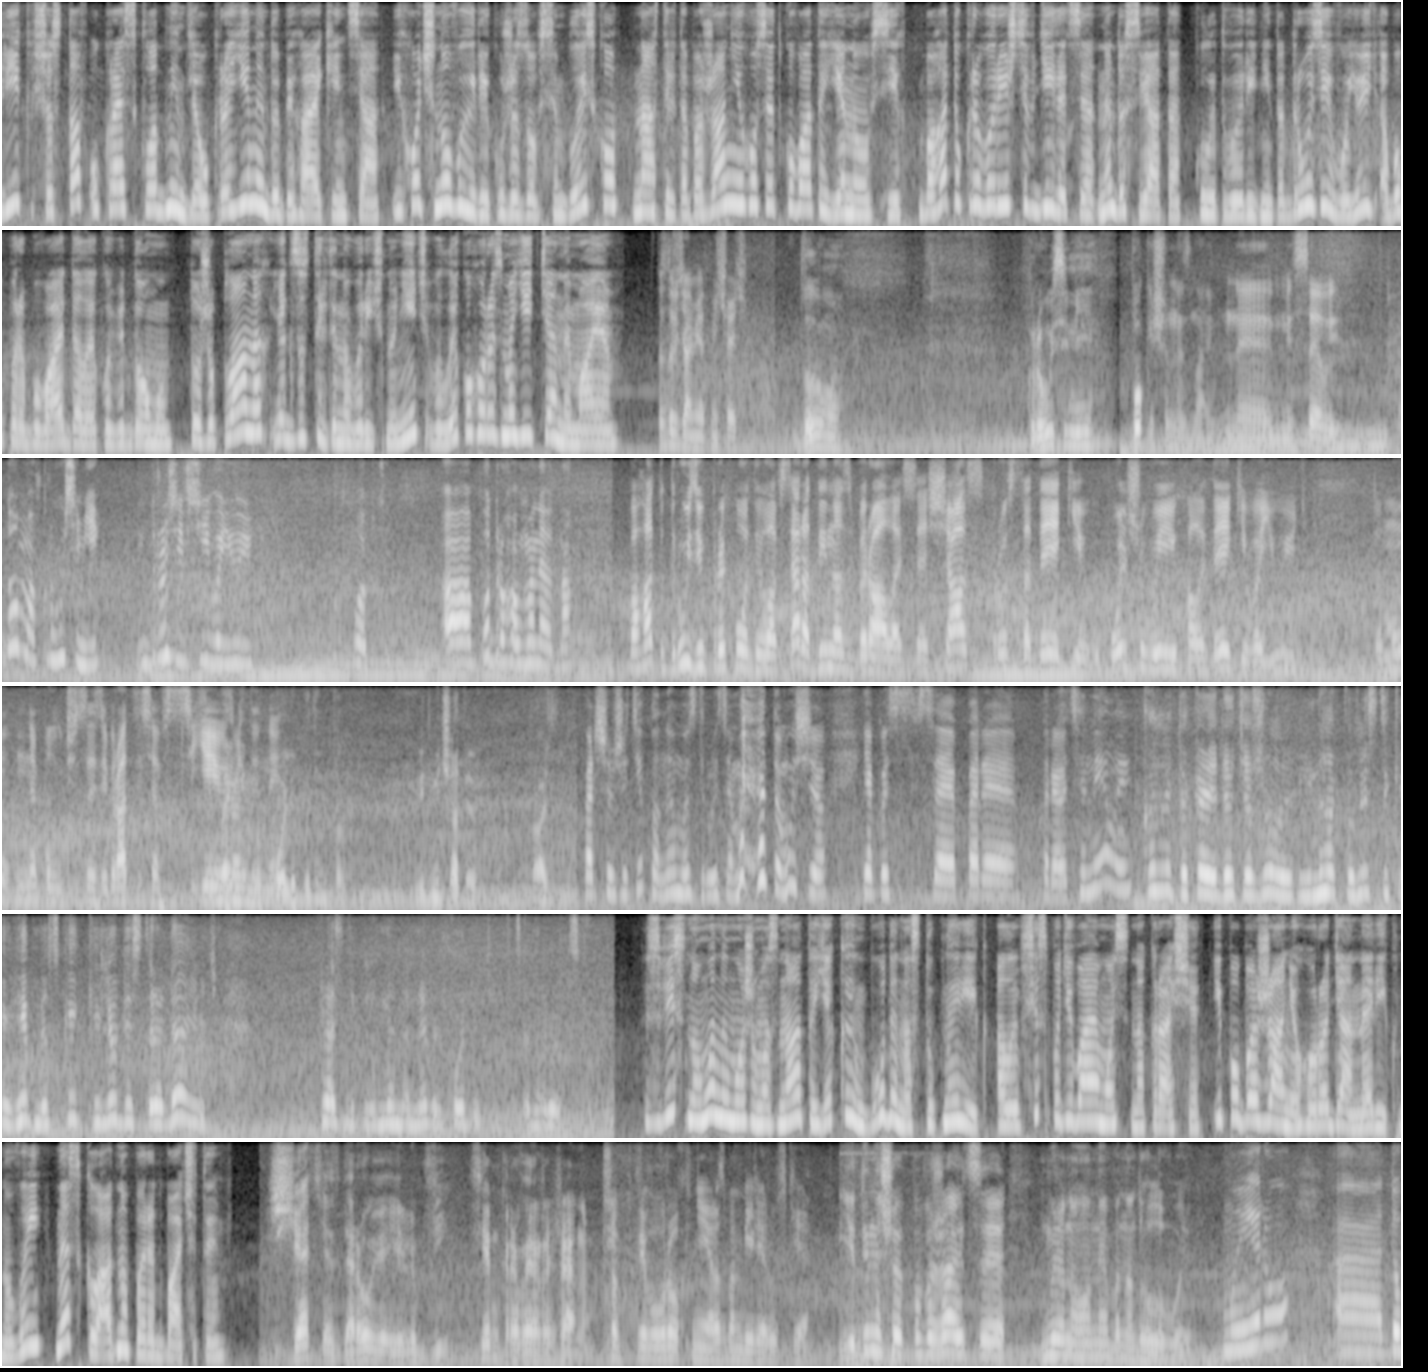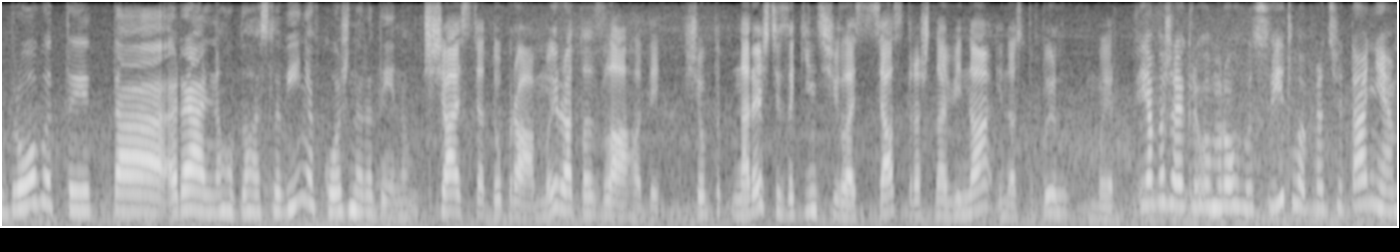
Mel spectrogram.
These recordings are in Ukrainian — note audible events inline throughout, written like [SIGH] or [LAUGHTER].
Рік, що став украй складним для України, добігає кінця. І хоч новий рік уже зовсім близько, настрій та бажання його святкувати є не у всіх. Багато криворіжців діляться не до свята, коли твої рідні та друзі воюють або перебувають далеко від дому. Тож у планах, як зустріти новорічну ніч, великого розмаїття немає. С друзьями отмечать. Дома. В кругу сім'ї. Поки що не знаю. Не місцевий. Дома в кругу сім'ї. Друзі всі воюють, хлопці. А подруга в мене одна. Багато друзів приходило, вся родина збиралася. Зараз просто деякі у Польщу виїхали, деякі воюють. Тому не вийде зібратися всією сімейному родиною. полі будемо відмічати праздник. Перше в житті плануємо з друзями, [LAUGHS] тому що якось все пере, переоцінили. Коли така йде тяжола війна, коли стільки гибне, скільки люди страдають, праздник для мене не виходить в цьому році. Звісно, ми не можемо знати, яким буде наступний рік, але всі сподіваємось на краще. І побажання городян на рік новий нескладно передбачити. счастья, здоровья и любви всем криворожанам. Чтоб Кривой Рог не разбомбили русские. Єдине, що я побажаю, це мирного неба над головою. Миру, е, добробути та реального благословіння в кожну родину. Щастя, добра, мира та злагоди, щоб нарешті закінчилась ця страшна війна і наступив мир. Я бажаю Кривому Рогу світла, процвітання,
